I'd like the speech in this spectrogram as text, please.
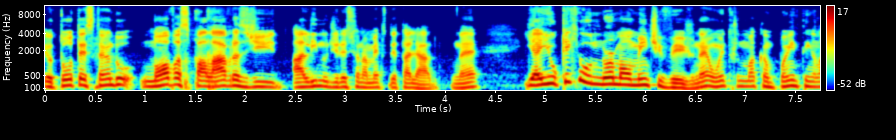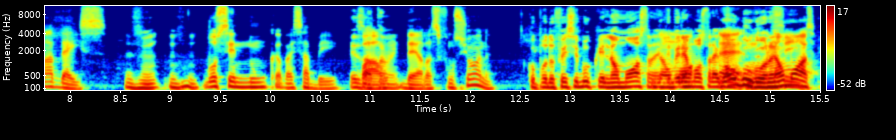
Eu tô testando novas palavras de ali no direcionamento detalhado, né? E aí o que, que eu normalmente vejo, né? Eu entro numa campanha e tem lá 10. Uhum, uhum. Você nunca vai saber Exatamente. qual delas funciona. Culpa do Facebook, que ele não mostra, né? Não Ele deveria mo- mostrar igual é, o Google, né? Não Sim. mostra.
